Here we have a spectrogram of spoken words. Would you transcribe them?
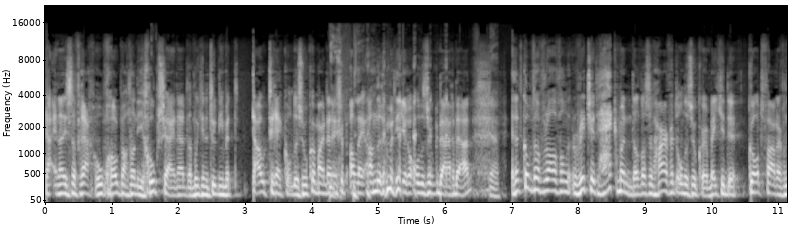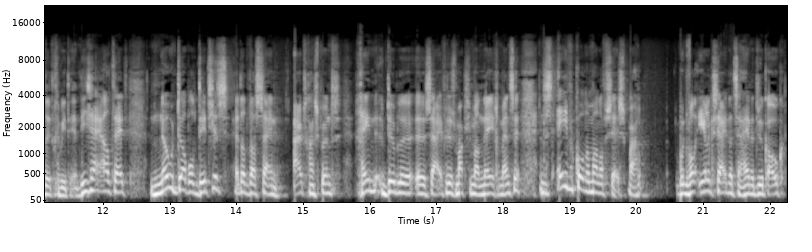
Ja, en dan is de vraag, hoe groot mag dan die groep zijn? Nou, dat moet je natuurlijk niet met touwtrekken onderzoeken, maar daar is op allerlei andere manieren onderzoek naar gedaan. Ja. En dat komt dan vooral van Richard Hackman, dat was een Harvard-onderzoeker, een beetje de godfather van dit gebied. En die zei altijd, no double digits, dat was zijn uitgangspunt, geen dubbele uh, cijfer, dus maximaal negen mensen. En dat is even kon een man of zes, maar moet wel eerlijk zijn, dat zei hij natuurlijk ook.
